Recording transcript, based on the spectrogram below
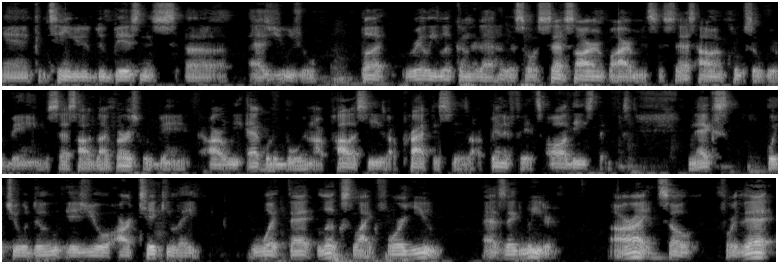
and continue to do business uh, as usual, but really look under that hood. So assess our environments, assess how inclusive we're being, assess how diverse we're being. Are we equitable in our policies, our practices, our benefits, all these things. Next, what you'll do is you'll articulate what that looks like for you as a leader. All right. So for that,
